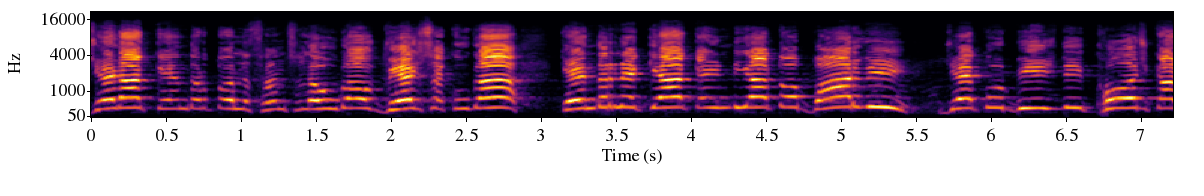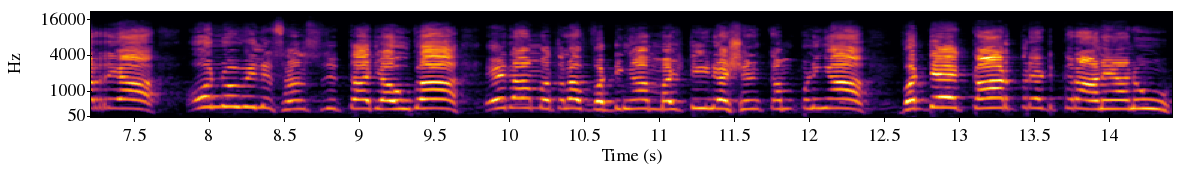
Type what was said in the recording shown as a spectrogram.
ਜਿਹੜਾ ਕੇਂਦਰ ਤੋਂ ਲਾਇਸੈਂਸ ਲਊਗਾ, ਉਹ ਵੇਚ ਸਕੂਗਾ। ਕੇਂਦਰ ਨੇ ਕਿਹਾ ਕਿ ਇੰਡੀਆ ਤੋਂ ਬਾਹਰ ਵੀ ਜੇ ਕੋਈ ਬੀਜ ਦੀ ਖੋਜ ਕਰ ਰਿਹਾ, ਉਹਨੂੰ ਵੀ ਲਾਇਸੈਂਸ ਦਿੱਤਾ ਜਾਊਗਾ। ਇਹਦਾ ਮਤਲਬ ਵੱਡੀਆਂ ਮਲਟੀਨੈਸ਼ਨਲ ਕੰਪਨੀਆਂ, ਵੱਡੇ ਕਾਰਪੋਰੇਟ ਘਰਾਣਿਆਂ ਨੂੰ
